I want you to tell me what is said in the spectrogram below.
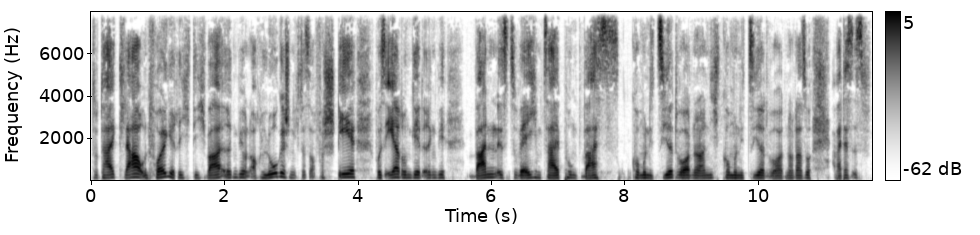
total klar und folgerichtig war irgendwie und auch logisch und ich das auch verstehe, wo es eher darum geht, irgendwie, wann ist zu welchem Zeitpunkt was kommuniziert worden oder nicht kommuniziert worden oder so. Aber das ist,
